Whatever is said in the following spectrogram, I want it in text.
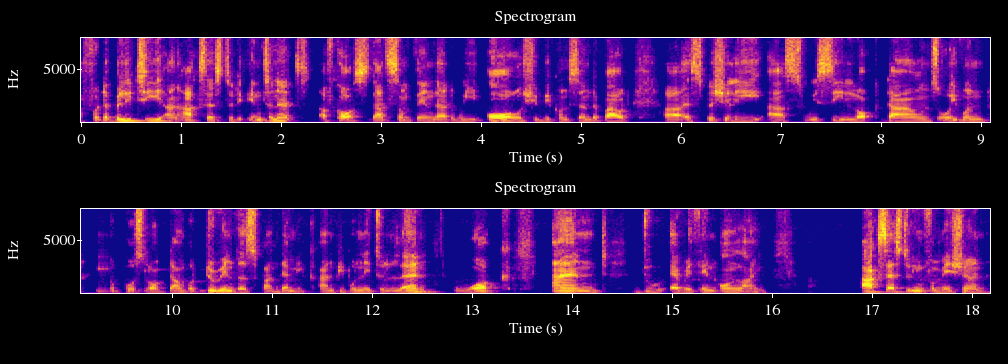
affordability and access to the internet. Of course, that's something that we all should be concerned about, uh, especially as we see lockdowns or even you know, post-lockdown, but during this pandemic, and people need to learn, work, and do everything online. Access to information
